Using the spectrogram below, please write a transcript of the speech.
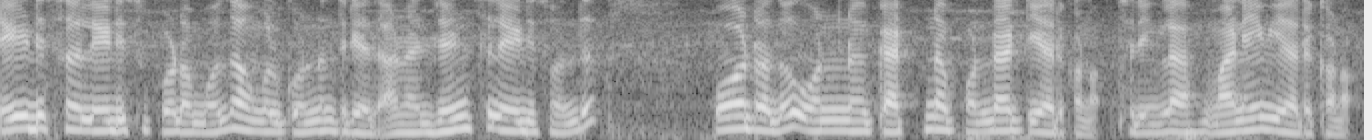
லேடிஸாக லேடிஸ் போடும்போது அவங்களுக்கு ஒன்றும் தெரியாது. ஆனால் ஜென்ஸ் லேடிஸ் வந்து போடுறதோ ஒன்று கட்டின பொண்டாட்டியாக இருக்கணும். சரிங்களா? மனைவியாக இருக்கணும்.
